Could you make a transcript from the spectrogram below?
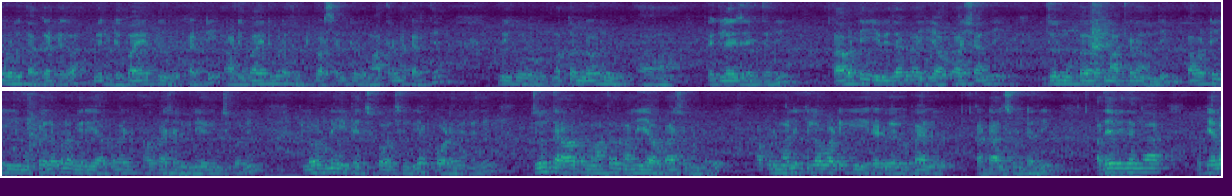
లోడ్ తగ్గట్టుగా మీరు డిపాజిట్ కట్టి ఆ డిపాజిట్ కూడా ఫిఫ్టీ పర్సెంట్ మాత్రమే కడితే మీకు మొత్తం లోడు రెగ్యులైజ్ అవుతుంది. కాబట్టి ఈ విధంగా ఈ అవకాశాన్ని జూన్ ముప్పై వరకు మాత్రమే ఉంది. కాబట్టి ఈ ముప్పై లోపల మీరు ఈ అవకాశాన్ని వినియోగించుకొని లోడ్ని పెంచుకోవాల్సిందిగా కోవడమైనది జూన్ తర్వాత మాత్రం మళ్ళీ ఈ అవకాశం ఉండదు. అప్పుడు మళ్ళీ కిలోవాటికి రెండు వేల రూపాయలు కట్టాల్సి ఉంటుంది. అదేవిధంగా ఒకవేళ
